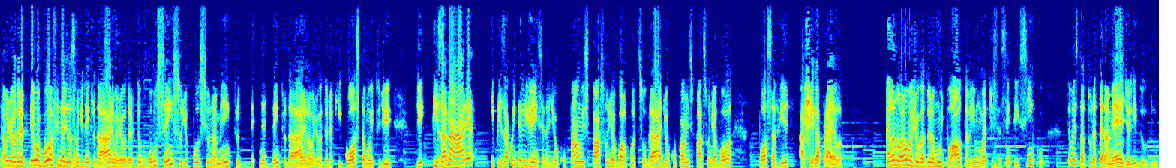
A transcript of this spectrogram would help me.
é uma jogadora que tem uma boa finalização de dentro da área, uma jogadora que tem um bom senso de posicionamento de, né, dentro da área, ela é uma jogadora que gosta muito de, de pisar na área e pisar com inteligência, né, de ocupar um espaço onde a bola pode sobrar, de ocupar um espaço onde a bola possa vir a chegar para ela. Ela não é uma jogadora muito alta, ali 1,65m, tem uma estatura até na média ali do, do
